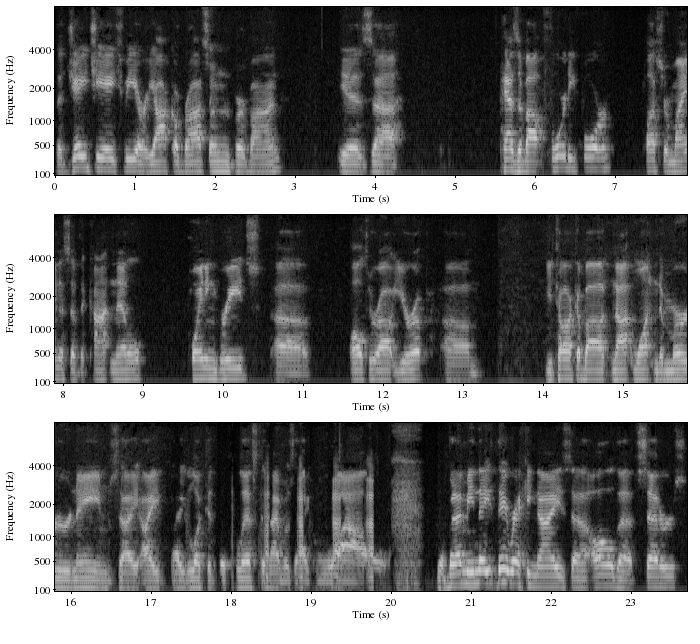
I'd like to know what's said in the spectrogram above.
The JGHV or Jakob Jacobratsen Verband is uh, has about 44 plus or minus of the continental pointing breeds uh, all throughout Europe. Um, you talk about not wanting to murder names. I, I, I looked at this list and I was like, wow. but I mean, they, they recognize uh, all the setters,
